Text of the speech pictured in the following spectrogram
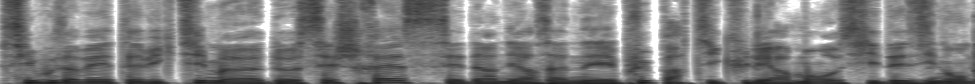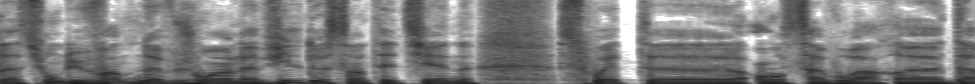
Si vous avez été victime de sécheresse ces dernières années, plus particulièrement aussi des inondations du 29 juin, la ville de Saint-Étienne souhaite en savoir davantage.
